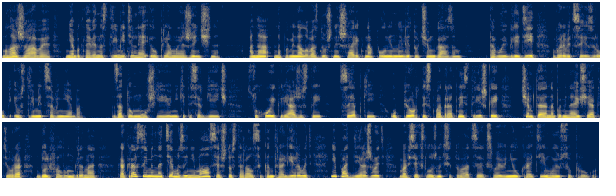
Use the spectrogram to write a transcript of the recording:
моложавая, необыкновенно стремительная и упрямая женщина. Она напоминала воздушный шарик, наполненный летучим газом. Того и гляди, вырвется из рук и устремится в небо. Зато муж ее, Никита Сергеевич, сухой, кряжистый, цепкий, упертый, с квадратной стрижкой, чем-то напоминающий актера Дольфа Лунгрена, как раз именно тем и занимался, что старался контролировать и поддерживать во всех сложных ситуациях свою неукротимую супругу.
